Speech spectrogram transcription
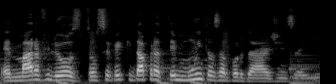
É maravilhoso. Então você vê que dá para ter muitas abordagens aí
